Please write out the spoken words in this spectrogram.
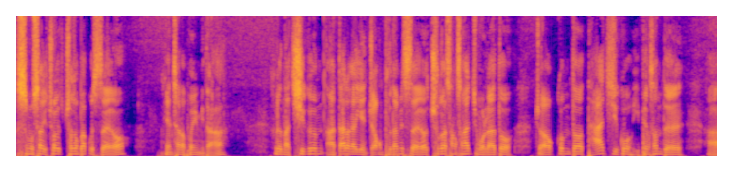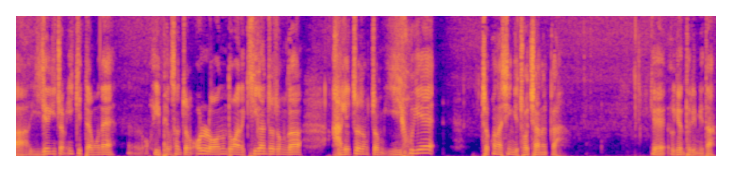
스무스하게 조, 조정받고 있어요 괜찮아 보입니다 그러나 지금 아, 따라가기엔 조금 부담 있어요. 추가 상승할지 몰라도 조금 더 다지고 이평선들 아, 이격이 좀 있기 때문에 어, 이평선 좀 올라오는 동안에 기간 조정과 가격 조정 좀 이후에 접근하시는 게 좋지 않을까 이렇게 의견 드립니다.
